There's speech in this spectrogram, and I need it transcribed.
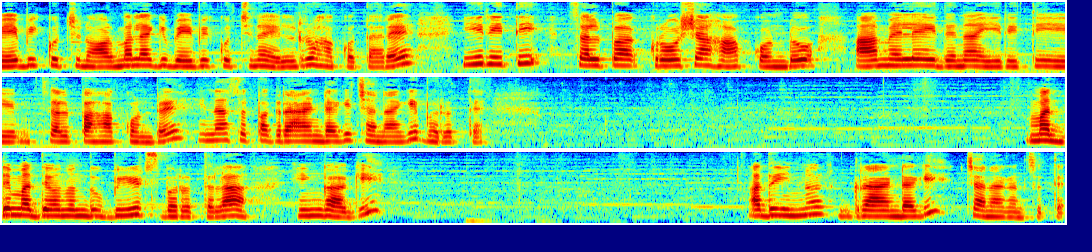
ಬೇಬಿ ಕುಚ್ಚು ನಾರ್ಮಲಾಗಿ ಬೇಬಿ ಕುಚ್ಚನ್ನ ಎಲ್ಲರೂ ಹಾಕೋತಾರೆ. ಈ ರೀತಿ ಸ್ವಲ್ಪ ಕ್ರೋಶ ಹಾಕ್ಕೊಂಡು, ಆಮೇಲೆ ಇದನ್ನು ಈ ರೀತಿ ಸ್ವಲ್ಪ ಹಾಕ್ಕೊಂಡ್ರೆ ಇನ್ನು ಸ್ವಲ್ಪ ಗ್ರ್ಯಾಂಡಾಗಿ ಚೆನ್ನಾಗಿ ಬರುತ್ತೆ. ಮಧ್ಯೆ ಮಧ್ಯೆ ಒಂದೊಂದು ಬೀಡ್ಸ್ ಬರುತ್ತಲ್ಲ, ಹೀಗಾಗಿ ಅದು ಇನ್ನೂ ಗ್ರ್ಯಾಂಡಾಗಿ ಚೆನ್ನಾಗಿ ಅನಿಸುತ್ತೆ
